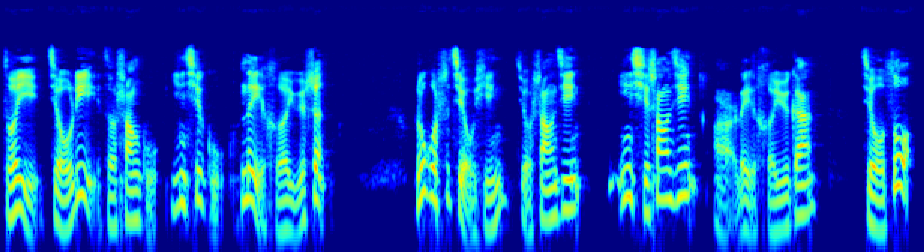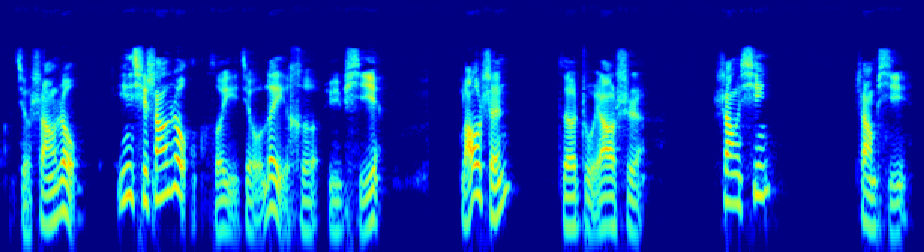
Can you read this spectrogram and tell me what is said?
所以久立则伤骨，因其骨内合于肾；如果是久行，就伤筋，因其伤筋而内合于肝；久坐就伤肉，因其伤肉，所以就内合于脾。劳神则主要是伤心、伤脾。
